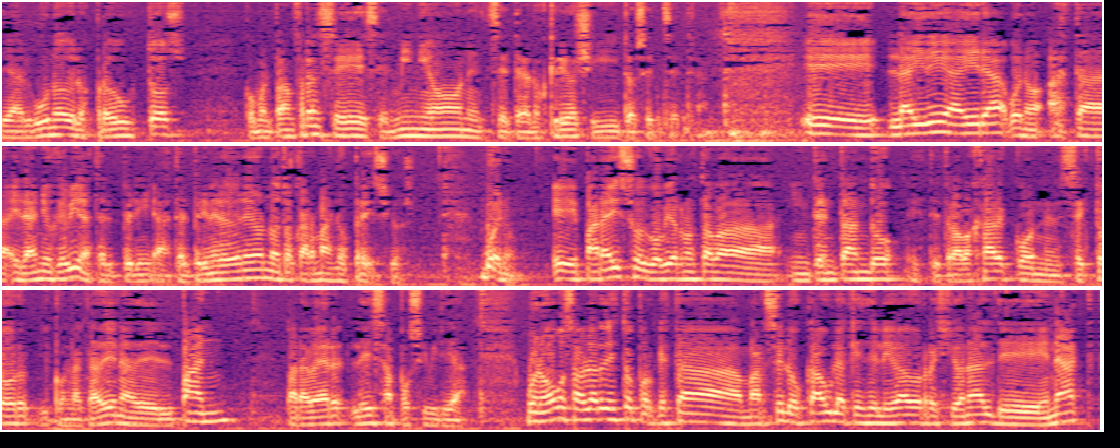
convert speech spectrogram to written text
de algunos de los productos como el pan francés, el mignon, etcétera, los criollitos, etcétera. Eh, la idea era, bueno, hasta el año que viene, hasta el, hasta el primero de enero, no tocar más los precios. Bueno, eh, para eso el gobierno estaba intentando este, trabajar con el sector y con la cadena del pan para verle esa posibilidad. Bueno, vamos a hablar de esto porque está Marcelo Caula, que es delegado regional de ENAC,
